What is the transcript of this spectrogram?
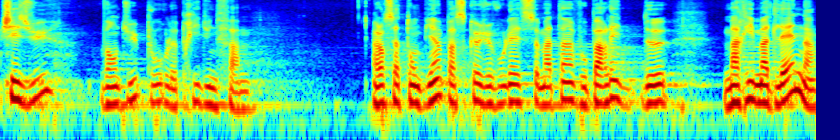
Jésus vendu pour le prix d'une femme. Alors ça tombe bien parce que je voulais ce matin vous parler de Marie-Madeleine,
